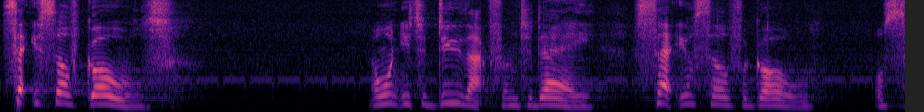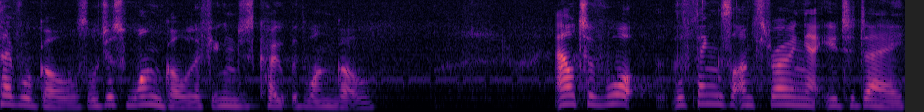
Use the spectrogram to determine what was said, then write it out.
Set yourself goals. I want you to do that from today. Set yourself a goal, or several goals, or just one goal if you can just cope with one goal. Out of what the things that I'm throwing at you today,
